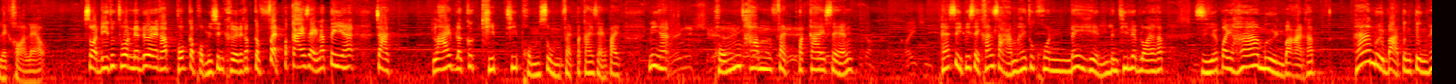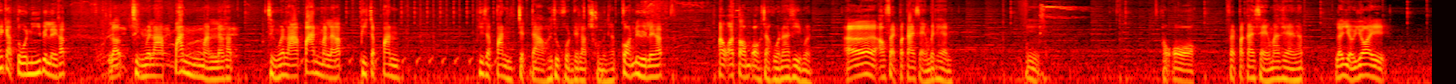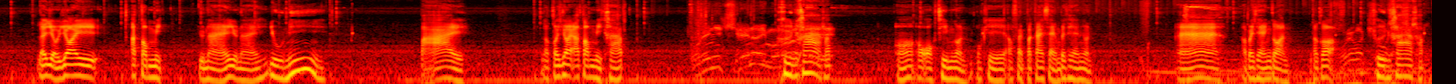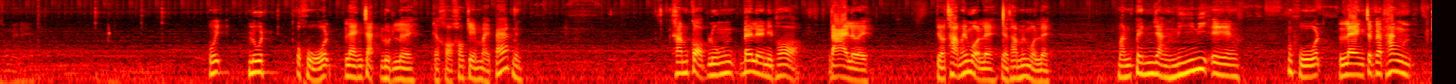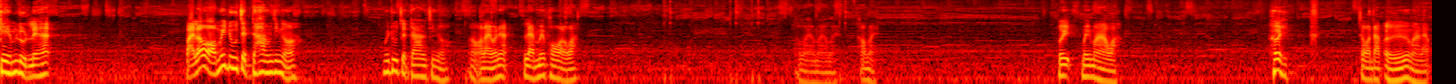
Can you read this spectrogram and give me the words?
เลคคอร์ดแล้ว สวัสดีทุกคนกันด้วยนะครับ พบกับผมมิเช่นเคยนะครับ กับแฟดประกายแสงนัตตี้ฮะ จากไลฟ์แล้วก็คลิปที่ผมสุ่มแฟดประกายแสงไป นี่ฮะ ผมทำแฟดประกายแสง แพสซีพิเศษขั้น 3 ให้ทุกคนได้เห็นเป็นที่เรียบร้อยครับ เสียไป 50,000 บาทครับ 50,000 บาทตึงๆ ให้กับตัวนี้ไปเลยครับ แล้วถึงเวลาปั้นมันแล้วครับ ถึงเวลาปั้นมันแล้วครับ พี่จะปั้น พี่จะปั้น 7 ดาวให้ทุกคนได้รับชมกันครับ ก่อนอื่นเลยครับ เอาอะตอมออกจากหัวหน้าทีมก่อน เออ เอาแฟลชประกายแสงไปแทน นี่ เอาออก แฟลชประกายแสงมาแทนครับ แล้วเดี๋ยวย่อย แล้วเดี๋ยวย่อยอะตอมิก อยู่ไหน อยู่ไหน อยู่นี่ ไป แล้วก็ย่อยอะตอมิกครับ คืนค่าครับ อ๋อ เอาออกทีมก่อน โอเค เอาแฟลชประกายแสงไปแทนก่อน อ่า เอาไปแทนก่อน แล้วก็คืนค่าครับ อุ้ยห ลุดโอ้โห แรงจัดหลุดเลย เดี๋ยวขอเข้าเกมใหม่แป๊บหนึ่งทำกรอบลุงได้เลยนี่พ่อ ได้เลย เดี๋ยวทำให้หมดเลย เดี๋ยวทำให้หมดเลย มันเป็นอย่างนี้นี่เอง โอ้โห แรงจนกระทั่งเกมหลุดเลยฮะ ไปแล้วเหรอ ไม่ดูเจ็ดดาวจริงเหรอ ไม่ดูเจ็ดดาวจริงเหรอ เอาอะไรวะเนี่ย แรมไม่พอเหรอวะ เอาใหม่เอาใหม่เอาใหม่เข้าใหม่ เฮ้ย ไม่มาว่ะ เฮ้ย จอดับเออมาแล้ว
